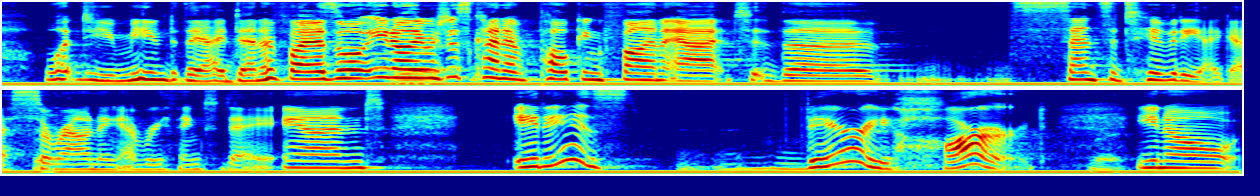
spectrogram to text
what do you mean? Do they identify as a woman? You know they was just kind of poking fun at the sensitivity i guess surrounding everything today. And it is very hard. You know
